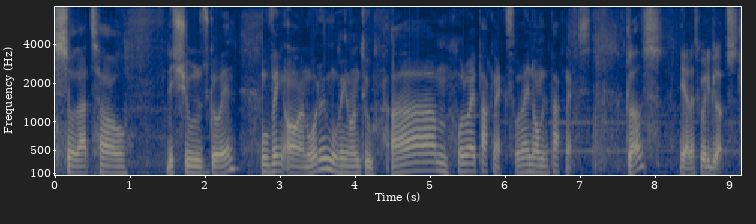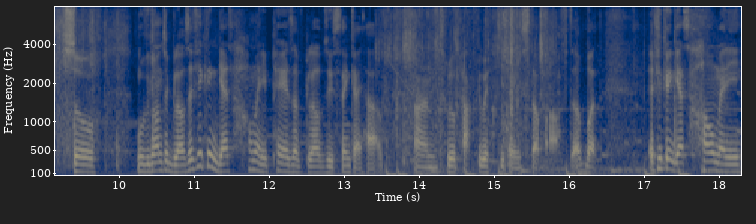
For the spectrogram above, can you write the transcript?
So that's how the shoes go in. Moving on. What are we moving on to? Um, what do I pack next? What do I normally pack next? Gloves? Yeah let's go to gloves. So moving on to gloves. If you can guess how many pairs of gloves you think I have and we'll pack the keeping stuff after but if you can guess how many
